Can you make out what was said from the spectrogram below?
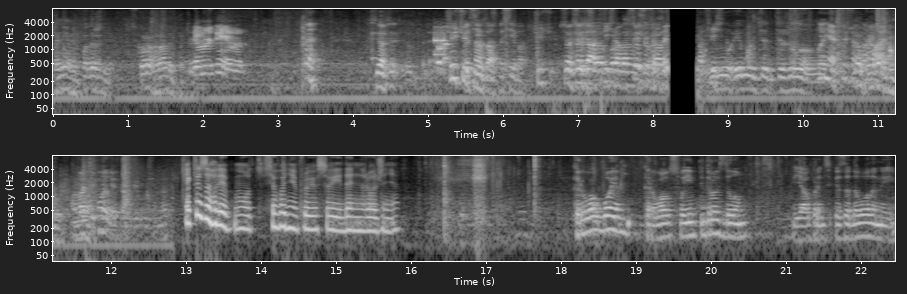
Да не, ну подожди. Скоро грады потекут. Все, чуть-чуть назад. Спасибо. Чуть-чуть. Все, все, все, отлично. братан, Все, еще все, грады. Ему, ему тя- тяжело. Не, не, все, все, Ну, нормально. когда-нибудь. Он в да? Як ти взагалі от, сьогодні провів свій день народження? Керував боєм, керував своїм підрозділом. Я, в принципі, задоволений,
